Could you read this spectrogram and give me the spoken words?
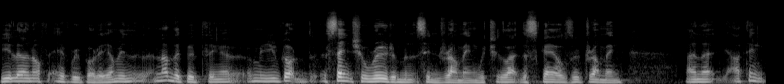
you learn off everybody. I mean, another good thing, uh, I mean, you've got essential rudiments in drumming, which are like the scales of drumming. And uh, I think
